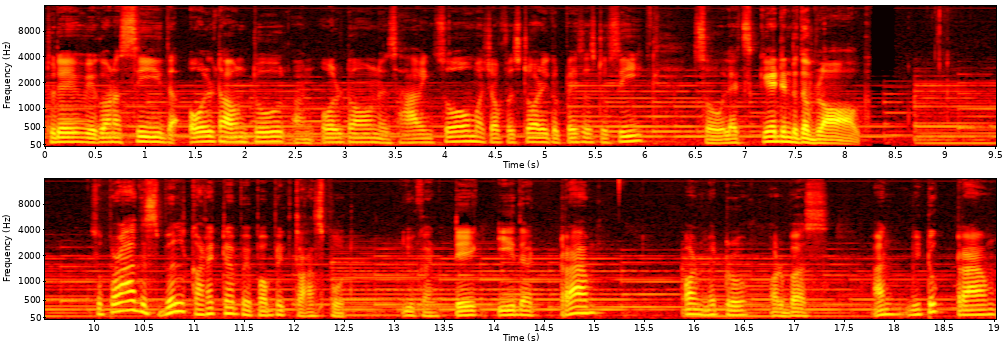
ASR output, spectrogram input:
Today we're gonna see the Old Town tour and Old Town is having so much of historical places to see. So let's get into the vlog. So Prague is well connected by public transport. You can take either tram or metro or bus and we took tram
